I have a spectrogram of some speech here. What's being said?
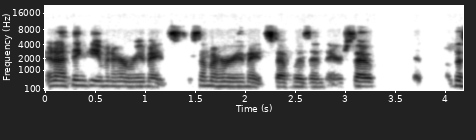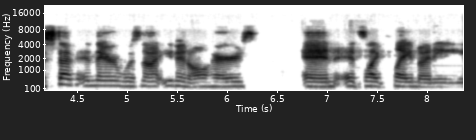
and I think even her roommates some of her roommates stuff was in there. So the stuff in there was not even all hers and it's like play money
